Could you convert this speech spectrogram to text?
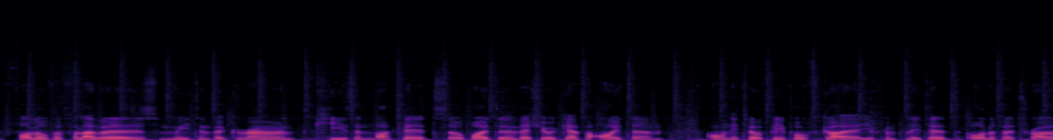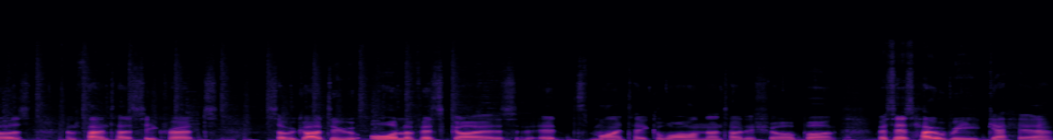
follow the flowers, meet in the ground, keys and lockets. So by doing this, you'll get the item. Only 12 people have got it. You've completed all of her trials and found her secrets. So we gotta do all of this, guys. It might take a while, I'm not entirely sure, but this is how we get here.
